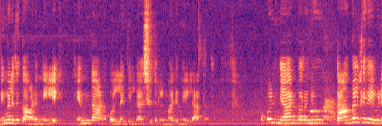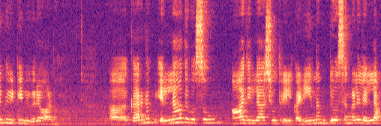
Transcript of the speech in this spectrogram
നിങ്ങളിത് കാണുന്നില്ലേ? എന്താണ് കൊല്ലം ജില്ലാ ആശുപത്രിയിൽ മരുന്നില്ലാത്തത്? അപ്പോൾ ഞാൻ പറഞ്ഞു താങ്കൾക്ക് ഇത് എവിടെ നിന്ന് കിട്ടിയ വിവരമാണ്? കാരണം എല്ലാ ദിവസവും ആ ജില്ലാ ആശുപത്രിയിൽ കഴിയുന്ന ദിവസങ്ങളിലെല്ലാം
